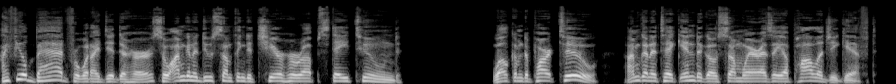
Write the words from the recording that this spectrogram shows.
I feel bad for what I did to her, so I'm gonna do something to cheer her up. Stay tuned. Welcome to part two. I'm gonna take Indigo somewhere as a apology gift.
